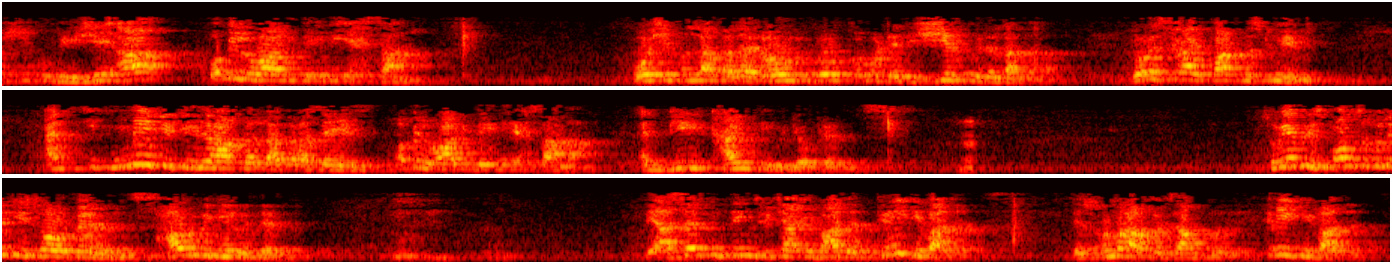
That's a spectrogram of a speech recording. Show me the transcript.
تُشْرِكُ بِهِ شَيْئًا وَبِالْوَالِدَيْنِ إِحْسَانًا Worship Allah Ta'ala alone, don't commit any shirk with Allah Ta'ala. Don't ascribe partners to Him. And immediately thereafter Allah Ta'ala says, وَبِالْوَالِدَيْنِ إِحْسَانًا And deal kindly with your parents. So we have responsibilities to our parents. How do we deal with them? There are certain things which are ibadat, great ibadat. There's Umrah for example, great ibadat.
